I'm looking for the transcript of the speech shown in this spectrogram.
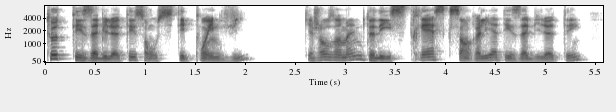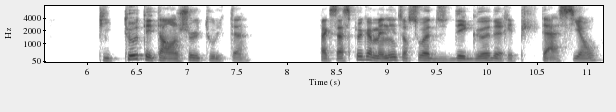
toutes tes habiletés sont aussi tes points de vie. Quelque chose de même, tu as des stress qui sont reliés à tes habiletés, puis tout est en jeu tout le temps. Fait que ça se peut comme année, tu reçois du dégât de réputation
